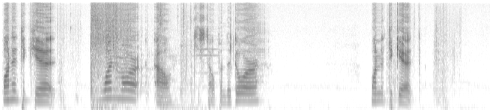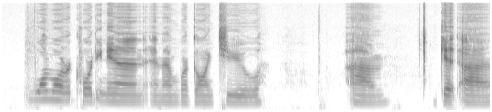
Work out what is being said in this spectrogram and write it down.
wanted to get one more, oh, just open the door. Wanted to get one more recording in and then we're going to um, get a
